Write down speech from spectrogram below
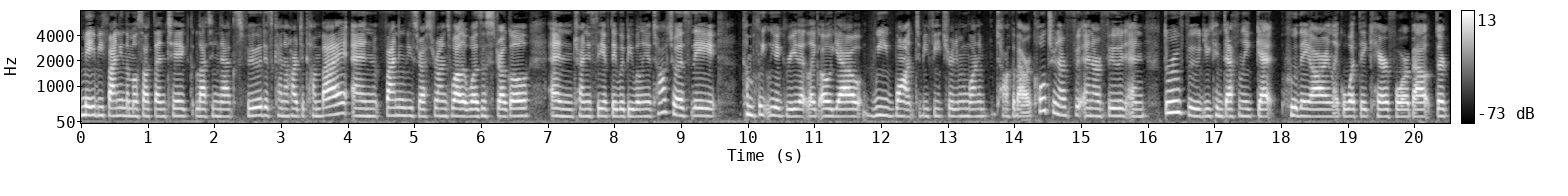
maybe finding the most authentic Latinx food is kind of hard to come by. And finding these restaurants, while it was a struggle and trying to see if they would be willing to talk to us, they completely agree that like oh yeah we want to be featured and we want to talk about our culture and our food and our food and through food you can definitely get who they are and like what they care for about their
